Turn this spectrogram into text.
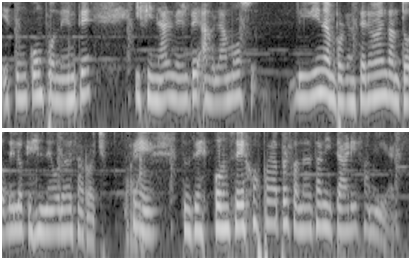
es un componente y finalmente hablamos divinan, porque en serio me encantó, de lo que es el neurodesarrollo. Sí. Entonces, consejos para personal sanitario y familiares.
